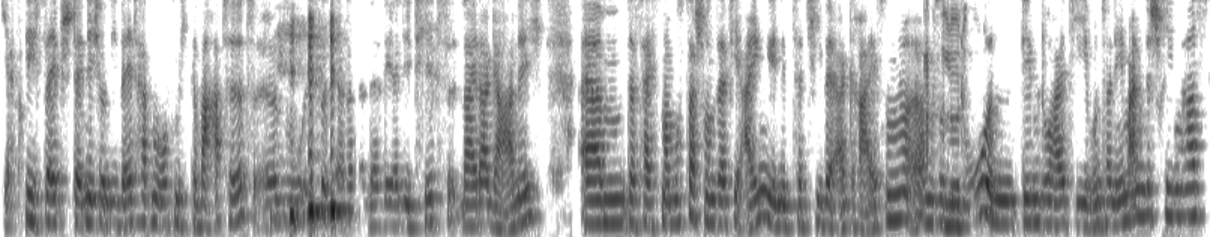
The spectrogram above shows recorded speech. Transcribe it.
jetzt bin ich selbstständig und die Welt hat nur auf mich gewartet. Äh, so ist es ja dann in der Realität leider gar nicht. Ähm, das heißt, man muss da schon sehr viel Eigeninitiative ergreifen, ähm, so wie du, indem du halt die Unternehmen angeschrieben hast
